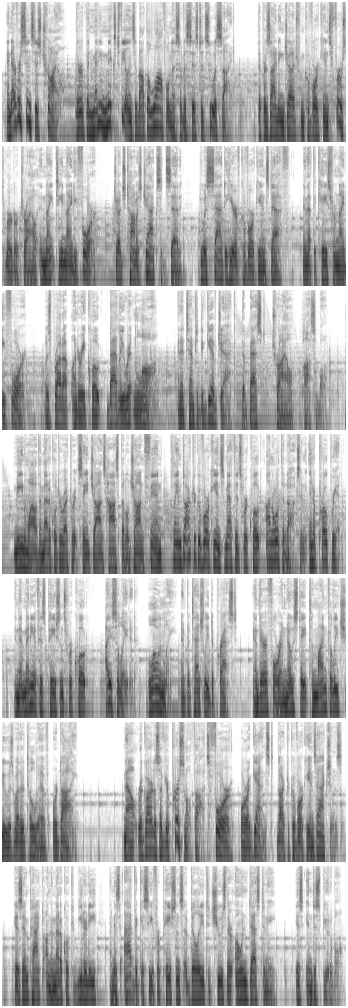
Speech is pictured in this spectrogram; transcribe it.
And ever since his trial, there have been many mixed feelings about the lawfulness of assisted suicide. The presiding judge from Kevorkian's first murder trial in 1994, Judge Thomas Jackson, said he was sad to hear of Kevorkian's death and that the case from 94 was brought up under a quote, badly written law and attempted to give Jack the best trial possible. Meanwhile, the medical director at St. John's Hospital, John Finn, claimed Dr. Kevorkian's methods were, quote, unorthodox and inappropriate, and that many of his patients were, quote, isolated, lonely, and potentially depressed, and therefore in no state to mindfully choose whether to live or die. Now, regardless of your personal thoughts for or against Dr. Kevorkian's actions, his impact on the medical community and his advocacy for patients' ability to choose their own destiny is indisputable.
